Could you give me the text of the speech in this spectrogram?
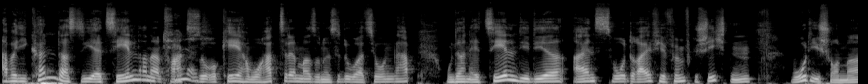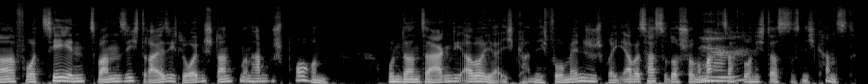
aber die können das. Sie erzählen dann, dann Natürlich. fragst du so, okay, wo hat sie denn mal so eine Situation gehabt? Und dann erzählen die dir eins, zwei, drei, vier, fünf Geschichten, wo die schon mal vor 10, 20, 30 Leuten standen und haben gesprochen. Und dann sagen die aber, ja, ich kann nicht vor Menschen sprechen. Aber das hast du doch schon gemacht. Ja. Sag doch nicht, dass du es nicht kannst.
